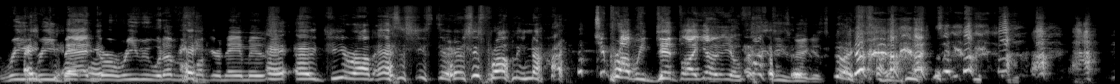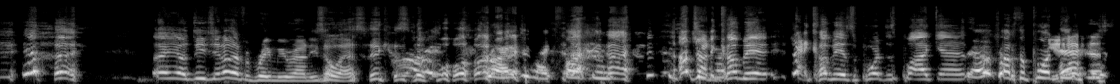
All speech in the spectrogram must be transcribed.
Riri, hey, bad hey, girl, Riri, whatever the fuck your name is. hey, hey, G Rob asks if she's still here. She's probably not. She probably dipped like yo, yo, fuck these niggas. Like, hey, yo, DJ, don't ever bring me around these whole ass niggas Right, no more. right? She's like, fuck. I'm trying to come in, trying to come in and support this podcast. Yeah, I'm trying to support Yeah, this. because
